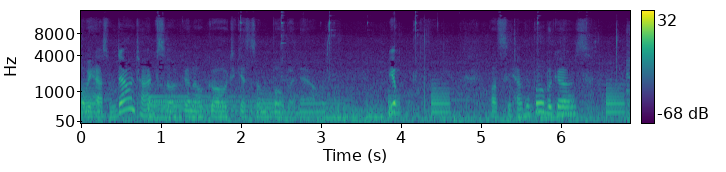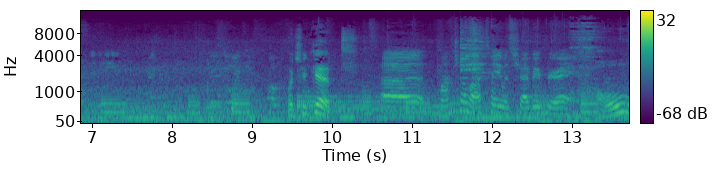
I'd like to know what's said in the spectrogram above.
But we have some downtime, so we're gonna go to get some boba now. Yep. Let's see how the boba goes. What'd you get? Uh, matcha latte with strawberry puree. Oh,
